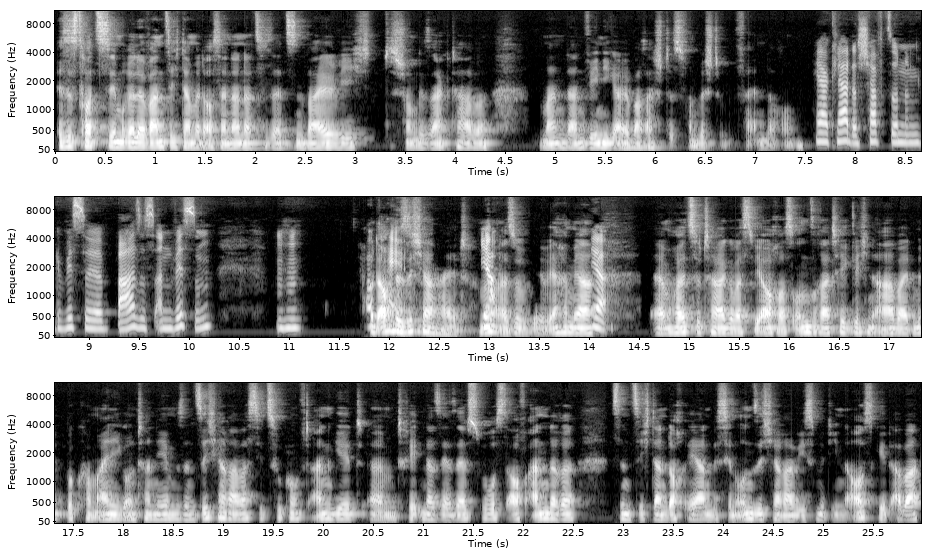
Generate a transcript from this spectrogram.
ist es trotzdem relevant, sich damit auseinanderzusetzen, weil, wie ich das schon gesagt habe, man dann weniger überrascht ist von bestimmten Veränderungen. Ja, klar, das schafft so eine gewisse Basis an Wissen. Mhm. Okay. Und auch eine Sicherheit. Ne? Ja. Also wir, wir, haben ja, ja. Ähm, heutzutage, was wir auch aus unserer täglichen Arbeit mitbekommen, einige Unternehmen sind sicherer, was die Zukunft angeht, ähm, treten da sehr selbstbewusst auf. Andere sind sich dann doch eher ein bisschen unsicherer, wie es mit ihnen ausgeht. Aber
